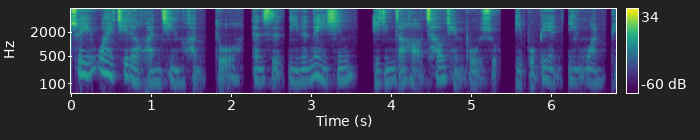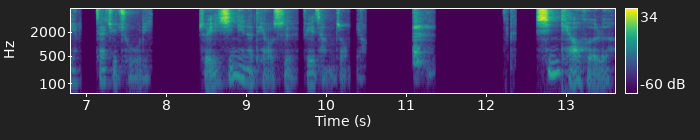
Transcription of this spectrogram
所以外界的环境很多，但是你的内心已经找好超前部署，以不变应万变再去处理。所以心念的调试非常重要。心调和了，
